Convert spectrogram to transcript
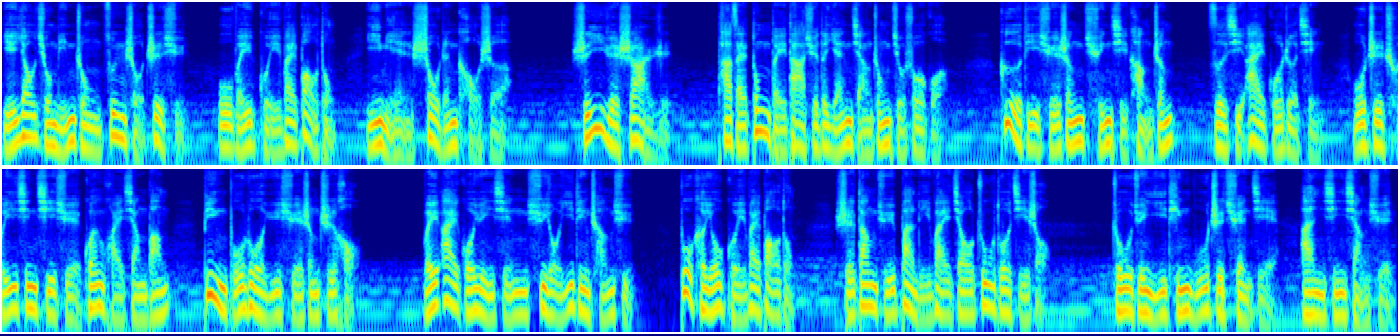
也要求民众遵守秩序，勿为鬼外暴动，以免受人口舌。十一月十二日，他在东北大学的演讲中就说过：各地学生群起抗争。自系爱国热情，吾之垂心泣血关怀乡邦，并不落于学生之后。为爱国运行，须有一定程序，不可有鬼外暴动，使当局办理外交诸多棘手。诸君宜听吾之劝解，安心向学，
